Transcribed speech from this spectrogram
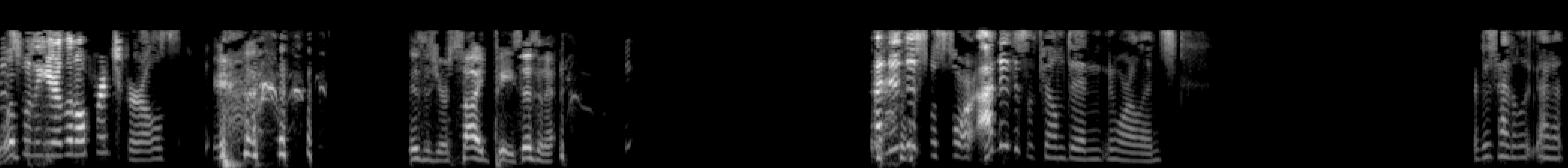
This is one of your little French girls. this is your side piece, isn't it? I knew this was for. I knew this was filmed in New Orleans. I just had to look that up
